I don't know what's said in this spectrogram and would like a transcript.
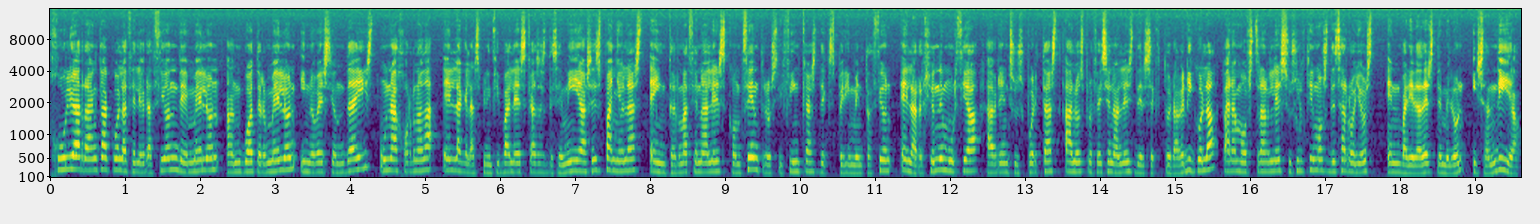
Julio arranca con la celebración de Melon and Watermelon Innovation Days, una jornada en la que las principales casas de semillas españolas e internacionales con centros y fincas de experimentación en la región de Murcia abren sus puertas a los profesionales del sector agrícola para mostrarles sus últimos desarrollos en variedades de melón y sandía.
